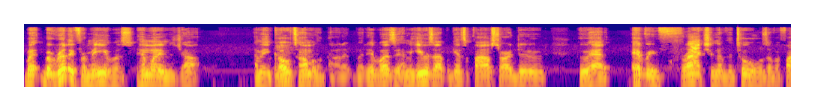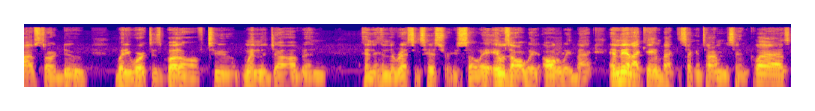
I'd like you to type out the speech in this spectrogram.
But but really for me, it was him winning the job. I mean, Colt's mm. humble about it, but it wasn't. I mean, he was up against a five star dude who had every fraction of the tools of a five star dude, but he worked his butt off to win the job, and and and the rest is history. So it, it was all way all the way back. And then I came back the second time in the same class,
